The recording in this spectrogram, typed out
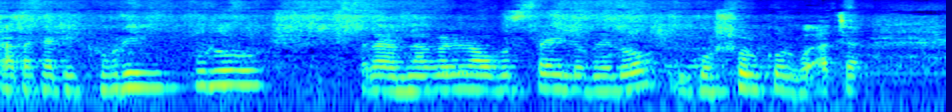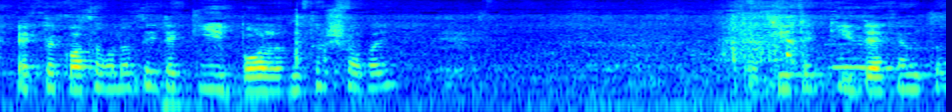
কাটাকাটি করেই পুরো রান্নাঘরের অবস্থা এলোমেলো, গোসল করব। আচ্ছা একটা কথা বলেন তো, এটা কি বলেন তো সবাই? এটা কি দেখেন তো?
